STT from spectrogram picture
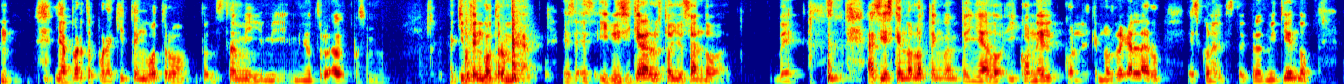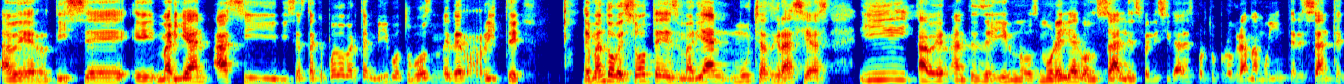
y aparte, por aquí tengo otro. ¿Dónde está mi, mi, otro? A ver. Aquí tengo otro, mira. y ni siquiera lo estoy usando. Ve. Así es que no lo tengo empeñado y con el, con el que nos regalaron es con el que estoy transmitiendo. A ver, dice eh, ah, sí, dice, hasta que puedo verte en vivo, tu voz me derrite. Te mando besotes, Marían, muchas gracias. Y a ver, antes de irnos, Morelia González, felicidades por tu programa, muy interesante.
